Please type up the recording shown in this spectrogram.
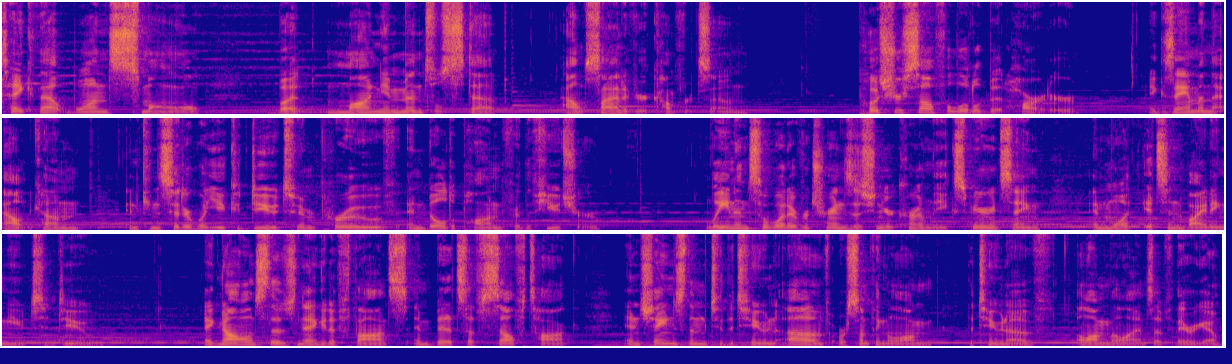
Take that one small but monumental step outside of your comfort zone. Push yourself a little bit harder, examine the outcome, and consider what you could do to improve and build upon for the future. Lean into whatever transition you're currently experiencing and what it's inviting you to do. Acknowledge those negative thoughts and bits of self talk and change them to the tune of, or something along the tune of, along the lines of, there we go.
